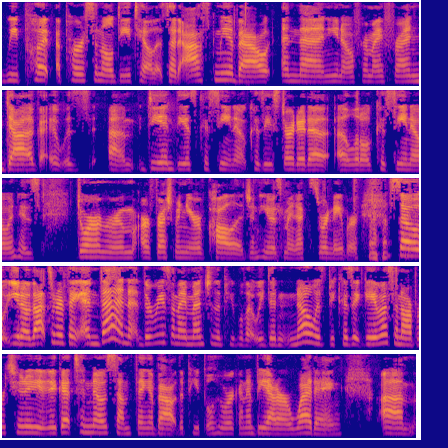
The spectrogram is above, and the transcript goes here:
we put a personal detail that said, ask me about. And then, you know, for my friend Doug, it was um, D&D's casino because he started a, a, little casino in his dorm room our freshman year of college and he was my next door neighbor. so, you know, that sort of thing. And then the reason I mentioned the people that we didn't know is because it gave us an opportunity to get to know something about the people who were going to be at our wedding. Um,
